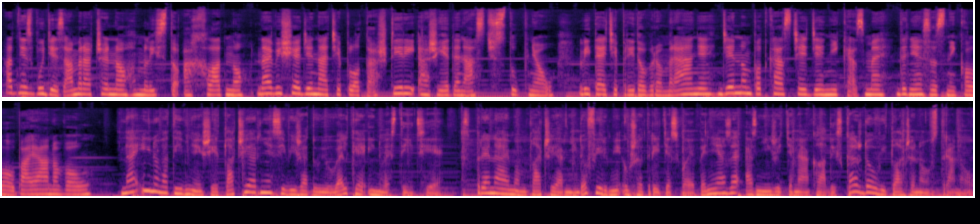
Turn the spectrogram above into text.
a dnes bude zamračeno, hmlisto a chladno. Najvyššia denná teplota 4 až 11 stupňov. Vítajte pri Dobrom ráne, dennom podcaste Denníka ZME dnes s Nikolou Bajánovou. Najinovatívnejšie tlačiarne si vyžadujú veľké investície. S prenájmom tlačiarní do firmy ušetríte svoje peniaze a znížite náklady s každou vytlačenou stranou.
